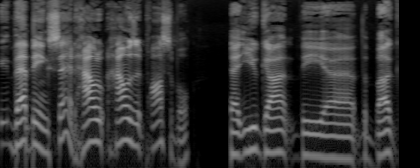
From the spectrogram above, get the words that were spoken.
that being said, how how is it possible that you got the uh, the bug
